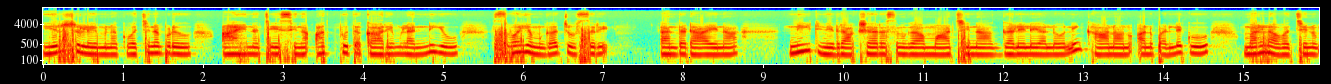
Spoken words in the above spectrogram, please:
ఎరుషలేమునకు వచ్చినప్పుడు ఆయన చేసిన అద్భుత కార్యములన్నీ స్వయంగా చూసిరి. అంతటా ఆయన నీటిని ద్రాక్షారసముగా మార్చిన గలిలయలోని కానాను అను పల్లెకు మరలా వచ్చెను.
